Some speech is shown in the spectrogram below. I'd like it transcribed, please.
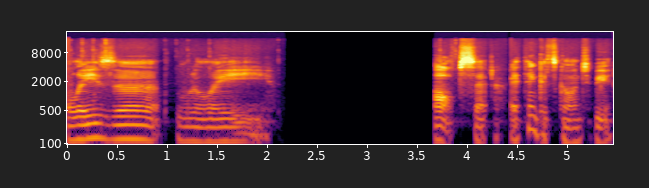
laser relay offset. I think it's going to be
